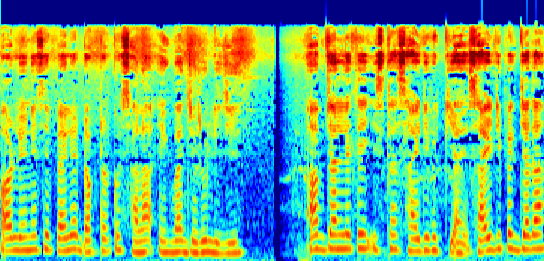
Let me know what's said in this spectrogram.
और लेने से पहले डॉक्टर को सलाह एक बार ज़रूर लीजिए। आप जान लेते इसका साइड इफ़ेक्ट क्या है। साइड इफ़ेक्ट ज़्यादा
